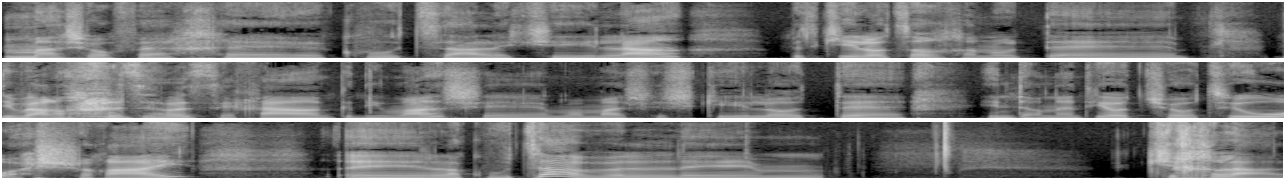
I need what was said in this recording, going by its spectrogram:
מה שהופך אה, קבוצה לקהילה. בקהילות צרכנות, אה, דיברנו על זה בשיחה הקדימה, שממש יש קהילות אה, אינטרנטיות שהוציאו אשראי אה, לקבוצה, אבל ככלל,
